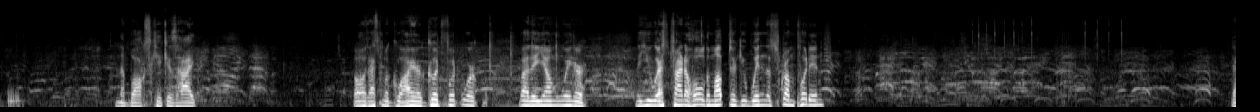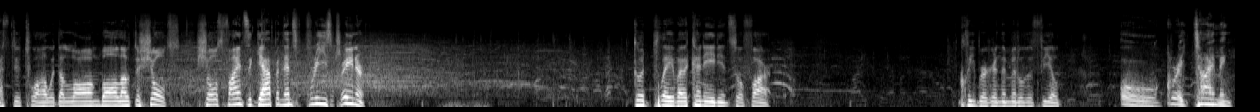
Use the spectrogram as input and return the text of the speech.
And the box kick is high. Oh, that's McGuire. Good footwork by the young winger. The U.S. trying to hold him up to win the scrum put in. That's Dutoit with the long ball out to Schultz. Schultz finds the gap and then frees Trainor. Good play by the Canadians so far. Kleeberger in the middle of the field. Oh, great timing.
